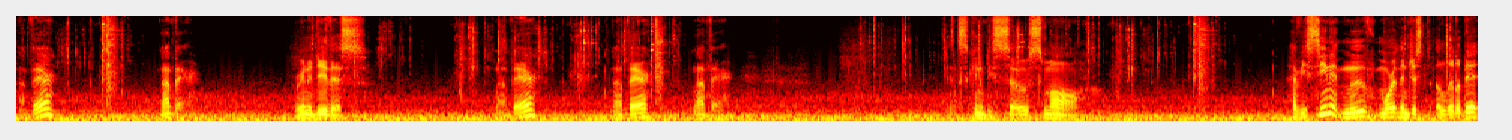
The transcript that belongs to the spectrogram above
Not there. Not there. We're gonna do this. Not there. Not there. Not there. It's gonna be so small. Have you seen it move more than just a little bit?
